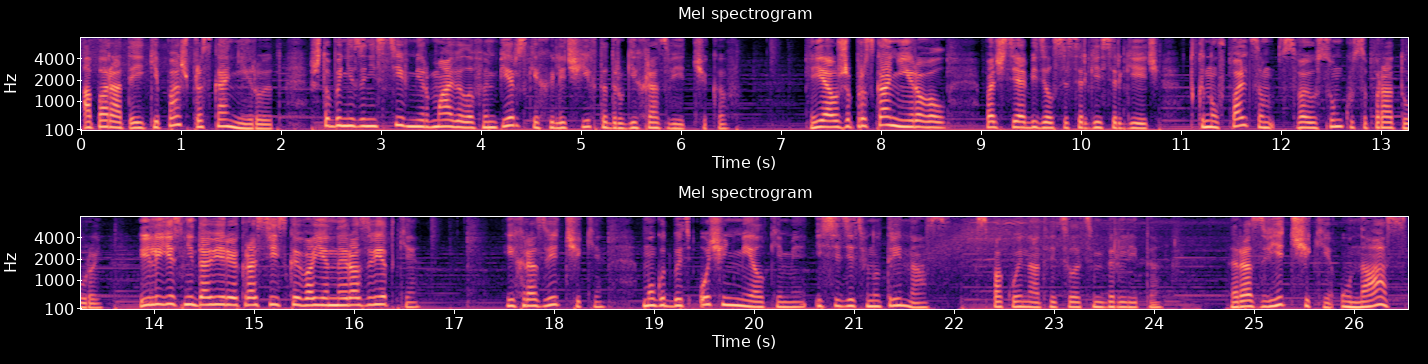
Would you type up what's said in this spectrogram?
Аппарат и экипаж просканируют, чтобы не занести в мир мавилов имперских или чьих-то других разведчиков». «Я уже просканировал», — почти обиделся Сергей Сергеевич ткнув пальцем в свою сумку с аппаратурой. «Или есть недоверие к российской военной разведке?» «Их разведчики могут быть очень мелкими и сидеть внутри нас», спокойно ответила Тимберлита. «Разведчики у нас,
